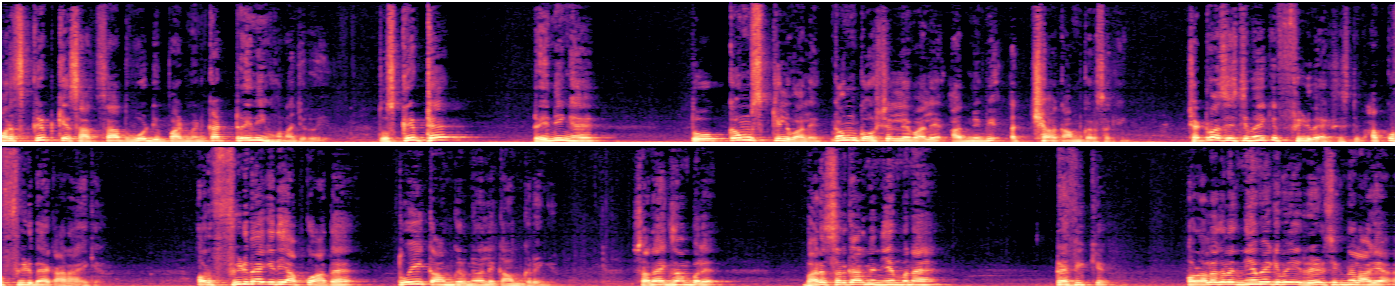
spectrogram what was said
और स्क्रिप्ट के साथ साथ वो डिपार्टमेंट का ट्रेनिंग होना ज़रूरी है। तो स्क्रिप्ट है, ट्रेनिंग है तो कम स्किल वाले, कम कौशल्य वाले आदमी भी अच्छा काम कर सकेंगे। छठवा सिस्टम है कि फीडबैक सिस्टम आपको फीडबैक आ रहा है क्या? और फीडबैक यदि आपको आता है तो ही काम करने वाले काम करेंगे। सादा एग्ज़ाम्पल है, भारत सरकार ने नियम बनाया है ट्रैफ़िक के, और अलग अलग नियम है कि भाई रेड सिग्नल आ गया,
